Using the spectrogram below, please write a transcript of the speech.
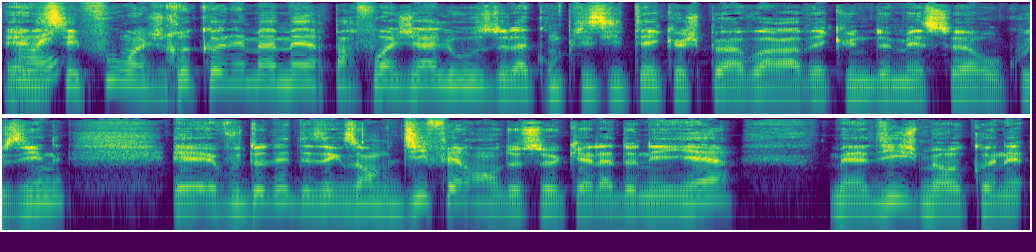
Et elle dit, c'est fou, moi je reconnais ma mère parfois jalouse de la complicité que je peux avoir avec une de mes sœurs ou cousines. Et vous donnez des exemples différents de ceux qu'elle a donnés hier. Mais elle dit, je me reconnais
